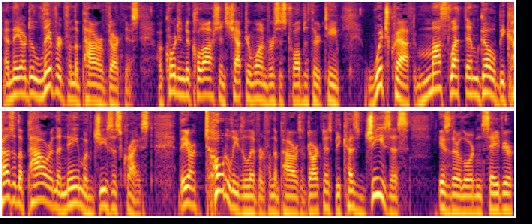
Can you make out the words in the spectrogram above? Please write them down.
and they are delivered from the power of darkness. According to Colossians chapter 1 verses 12 to 13, witchcraft must let them go because of the power in the name of Jesus Christ. They are totally delivered from the powers of darkness because Jesus is their Lord and Savior.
